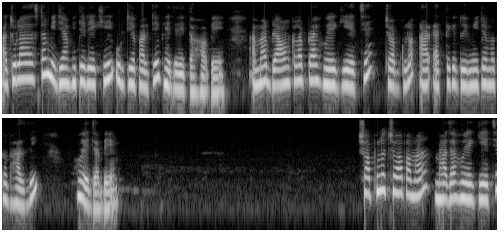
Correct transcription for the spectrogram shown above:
আর চুলা আঁচটা মিডিয়াম হিটে রেখেই উল্টিয়ে পাল্টিয়ে ভেজে নিতে হবে। আমার ব্রাউন কালার প্রায় হয়ে গিয়েছে চপগুলো, আর এক থেকে দুই মিনিটের মতো ভাজলেই হয়ে যাবে। সবগুলো চপ আমার ভাজা হয়ে গিয়েছে,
